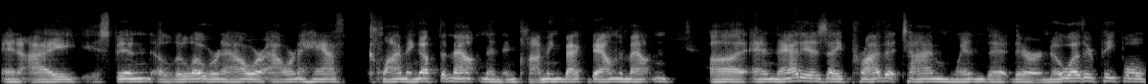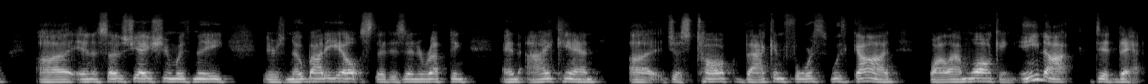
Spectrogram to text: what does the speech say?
and I spend a little over an hour, hour and a half climbing up the mountain and then climbing back down the mountain. Uh, and that is a private time when the, there are no other people uh, in association with me. There's nobody else that is interrupting. And I can uh, just talk back and forth with God while I'm walking. Enoch did that.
